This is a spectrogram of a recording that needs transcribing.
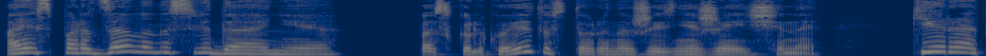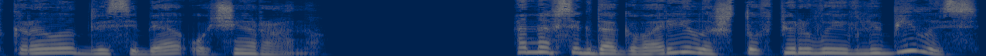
а из спортзала — на свидание, поскольку эту сторону жизни женщины Кира открыла для себя очень рано. Она всегда говорила, что впервые влюбилась,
